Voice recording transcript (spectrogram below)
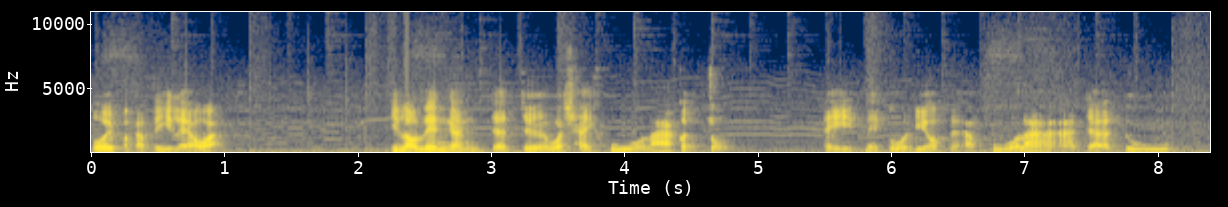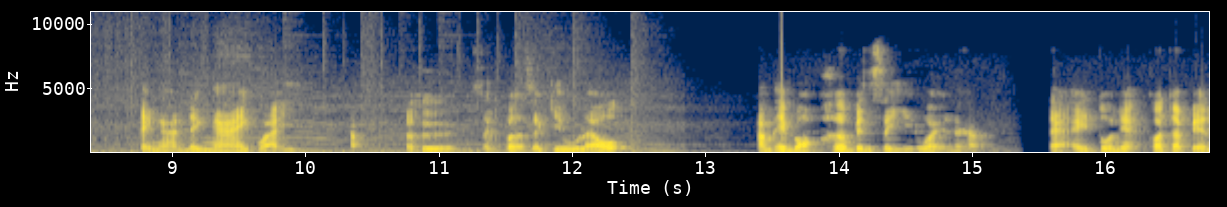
โดยปกติแล้วอะที่เราเล่นกันจะเจอว่าใช้คูโอล่าก็จบในในตัวเดียวนะครับคูโ o ล่าอาจจะดู ช้งานได้ง่ายกว่าอีกครับ ก็คือเปิดสกิลแล้วทำให้บล็อกเพิ่มเป็น 4 ด้วยนะครับ แต่ไอตัวเนี้ยก็จะเป็น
